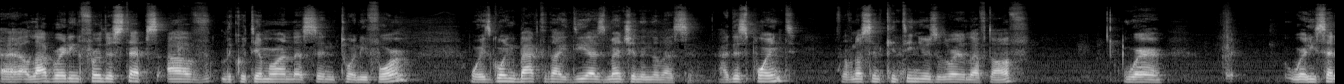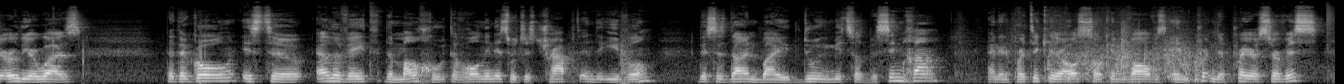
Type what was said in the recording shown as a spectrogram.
uh, elaborating further steps of Likutei Moharan lesson 24 where he's going back to the ideas mentioned in the lesson. At this point, Rav Nosson continues with where he left off, where where he said earlier was that the goal is to elevate the malchut of holiness, which is trapped in the evil. This is done by doing mitzvot besimcha, and in particular also involves in, in the prayer service.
